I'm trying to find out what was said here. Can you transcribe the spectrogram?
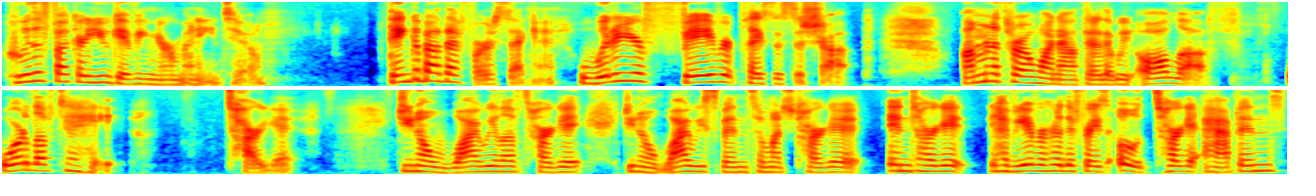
Who the fuck are you giving your money to? Think about that for a second. What are your favorite places to shop? I'm to throw one out there that we all love or love to hate Target. Do you know why we love Target? Do you know why we spend so much Target in Target? Have you ever heard the phrase, oh, Target happens?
